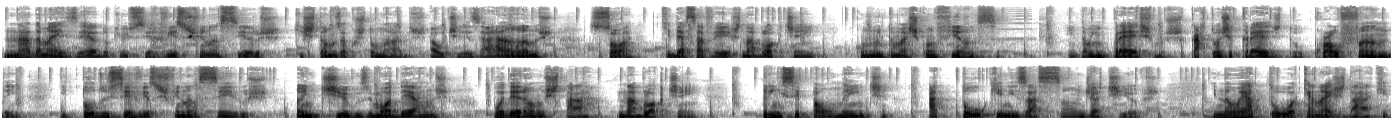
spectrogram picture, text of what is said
Nada mais é do que os serviços financeiros que estamos acostumados a utilizar há anos, só que dessa vez na blockchain com muito mais confiança. Então, empréstimos, cartões de crédito, crowdfunding e todos os serviços financeiros antigos e modernos poderão estar na blockchain, principalmente a tokenização de ativos. E não é à toa que a Nasdaq,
